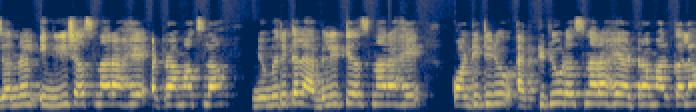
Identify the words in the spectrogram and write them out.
जनरल इंग्लिश असणार आहे अठरा मार्क्सला न्यूमेरिकल ॲबिलिटी असणार आहे क्वांटिटेटिव्ह ऍप्टिट्यूड असणार आहे अठरा मार्काला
